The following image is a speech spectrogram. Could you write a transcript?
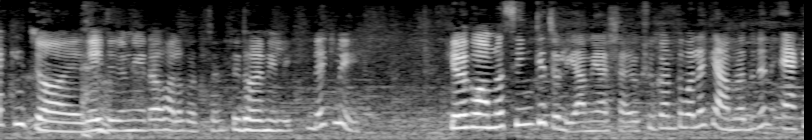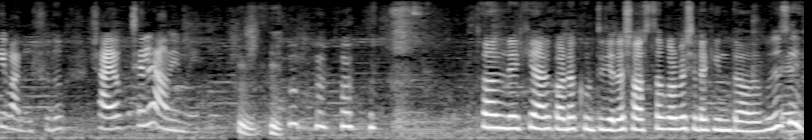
একই চয়েস। এই যে যেমনি এটাও ভালো করছে। তুই ধরে নিলি। দেখলি? কীরকম আমরা সিঙ্কে চলি আমি আর সায়ক সুকান্ত বলে কি আমরা দুজন একই মানুষ শুধু সায়ক ছেলে আমি মেয়ে। চল দেখি আর কটা কুর্তি যেটা সস্তা করবে সেটা কিনতে হবে বুঝেছিস?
